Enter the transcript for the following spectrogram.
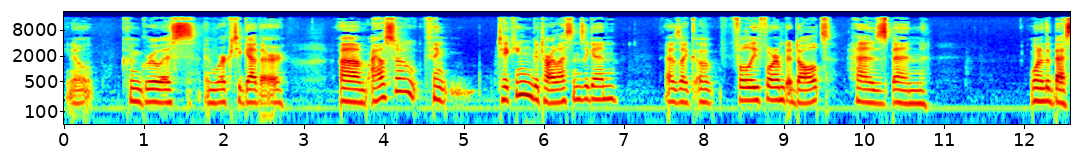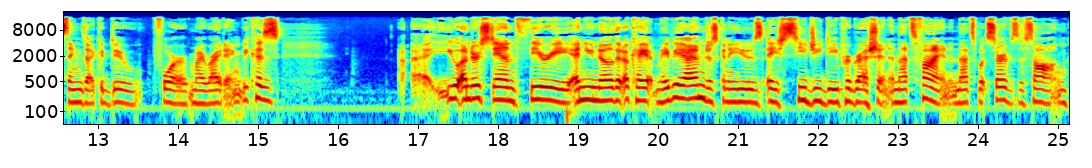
you know congruous and work together um i also think taking guitar lessons again as like a fully formed adult has been one of the best things I could do for my writing because uh, you understand theory and you know that okay maybe I am just going to use a CGD progression and that's fine and that's what serves the song.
